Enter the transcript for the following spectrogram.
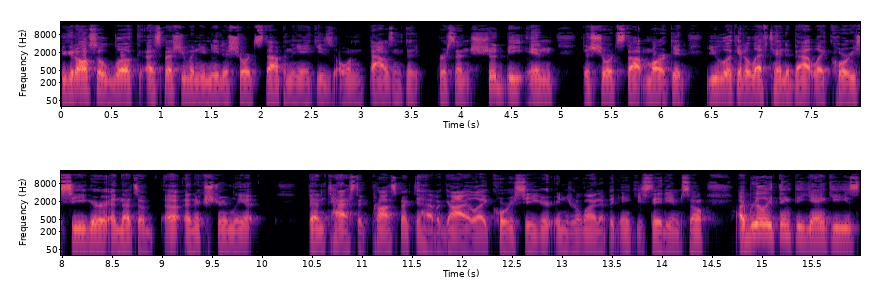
you could also look, especially when you need a shortstop, and the Yankees 1000% should be in the shortstop market. You look at a left handed bat like Corey Seager, and that's a, a an extremely fantastic prospect to have a guy like Corey Seager in your lineup at Yankee Stadium. So I really think the Yankees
